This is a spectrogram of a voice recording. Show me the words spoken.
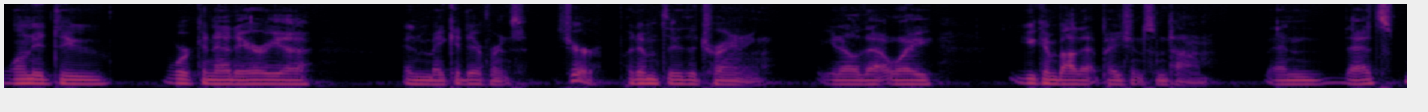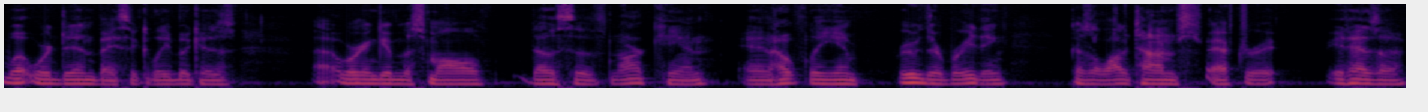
wanted to work in that area and make a difference, sure, put them through the training. You know that way you can buy that patient some time and that's what we're doing basically because uh, we're going to give them a small dose of Narcan and hopefully improve their breathing because a lot of times after it it has a,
